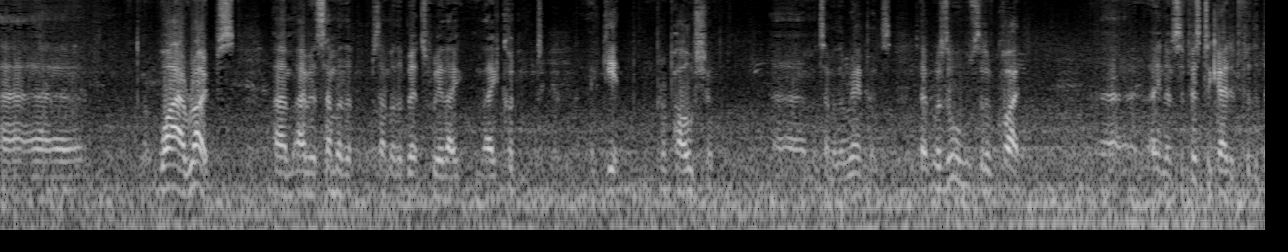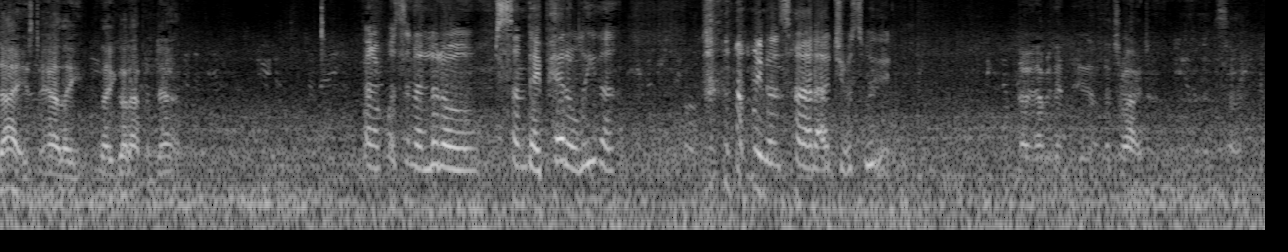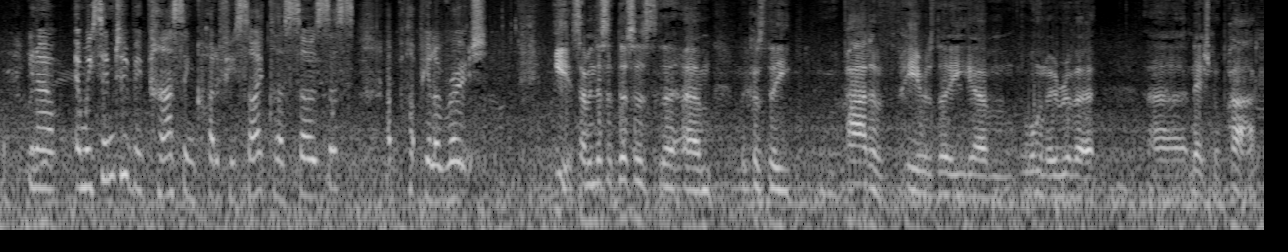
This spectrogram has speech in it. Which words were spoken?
uh, wire ropes um, over some of the some of the bits where they, they couldn't get propulsion um, in some of the rapids. So it was all sort of quite uh, you know sophisticated for the day as to how they, they got up and down. But it wasn't a little Sunday pedal either. I mean, it was hard, arduous work. No, I mean that, yeah, that's right. That's, uh, you know, and we seem to be passing quite a few cyclists. So is this a popular route? Yes, I mean this is this is the um, because the part of here is the um, Wanganui River uh, National Park,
